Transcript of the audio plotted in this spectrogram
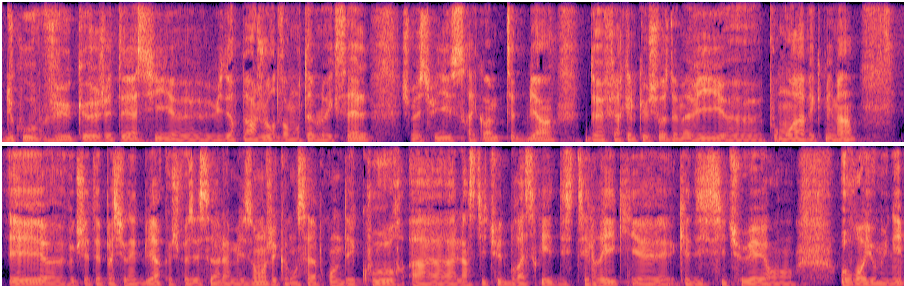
du coup, vu que j'étais assis 8 heures par jour devant mon tableau Excel, je me suis dit ce serait quand même peut-être bien de faire quelque chose de ma vie pour moi avec mes mains. Et vu que j'étais passionné de bière, que je faisais ça à la maison, j'ai commencé à prendre des cours à l'Institut de brasserie et de distillerie qui est, qui est situé en, au Royaume-Uni.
